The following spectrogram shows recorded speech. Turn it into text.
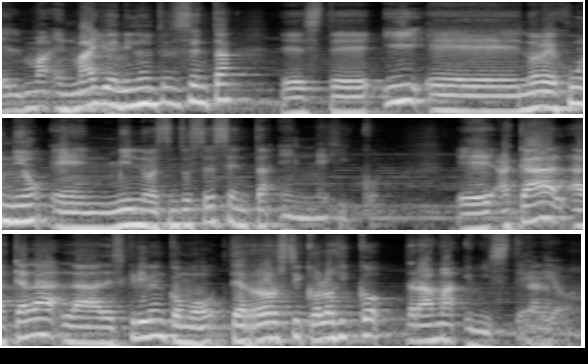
en mayo de 1960 este, y eh, el 9 de junio en 1960 en México. Eh, acá acá la, la describen como terror psicológico, drama y misterio.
